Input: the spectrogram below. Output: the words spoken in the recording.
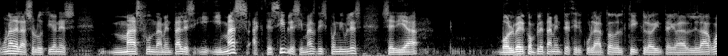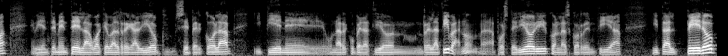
una de las soluciones más fundamentales y, más accesibles y más disponibles sería volver completamente circular todo el ciclo integral del agua. Evidentemente, el agua que va al regadío se percola y tiene una recuperación relativa, ¿no? A posteriori, con la escorrentía y tal. Pero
